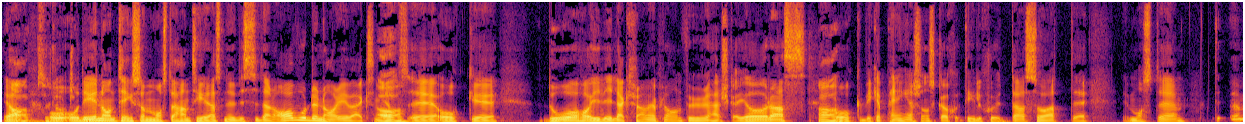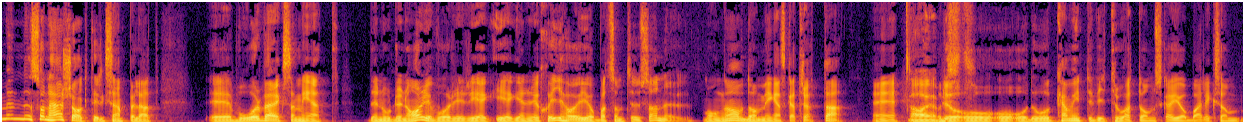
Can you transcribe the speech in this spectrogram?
Ja, såklart. och, och det är någonting som måste hanteras nu vid sidan av ordinarie verksamhet. Eh, och eh, då har ju vi lagt fram en plan för hur det här ska göras Ja. och vilka pengar som ska tillskjutas så att eh, måste... Men en sån här sak till exempel att eh, vår verksamhet, den ordinarie, vår egen regi har ju jobbat som tusan nu. Många av dem är ganska trötta. Eh, Ja, ja, och, då, och, och, och då kan vi inte vi tro att de ska jobba liksom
